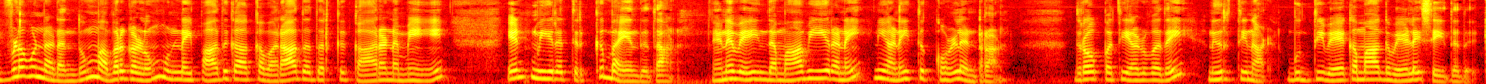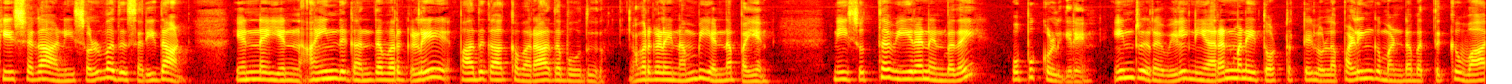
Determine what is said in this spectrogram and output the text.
இவ்வளவு நடந்தும் அவர்களும் உன்னை பாதுகாக்க வராததற்கு காரணமே என் வீரத்திற்கு பயந்துதான். எனவே இந்த மாவீரனை நீ அணைத்துக்கொள் என்றான். திரௌபதி அழுவதை நிறுத்தினாள். புத்தி வேகமாக வேலை செய்தது. கீஷகா நீ சொல்வது சரிதான். என்னை என் ஐந்து கந்தவர்களே பாதுகாக்க வராதபோது அவர்களை நம்பி என்ன பயன்? நீ சுத்த வீரன் என்பதை ஒப்புக்கொள்கிறேன். இன்றிரவில் நீ அரண்மனை தோட்டத்தில் உள்ள பளிங்கு மண்டபத்துக்கு வா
